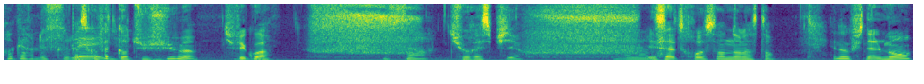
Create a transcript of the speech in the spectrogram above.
Regarde le soleil. Parce qu'en fait, quand tu fumes, tu fais quoi? C'est ça. Tu respires Voilà. et ça te ressent dans l'instant. Et donc finalement,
